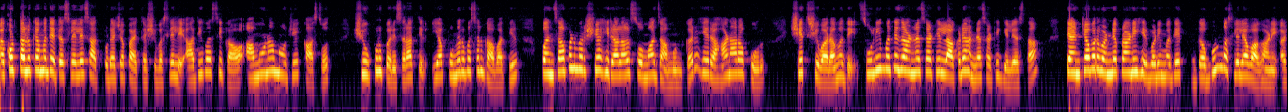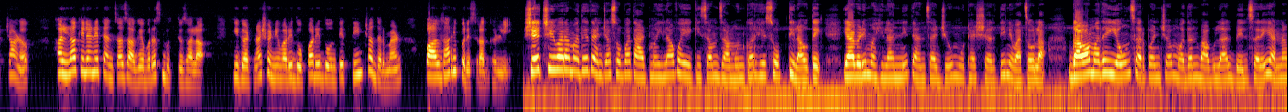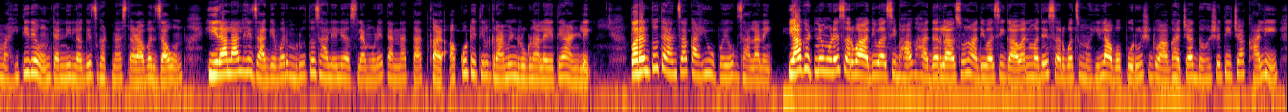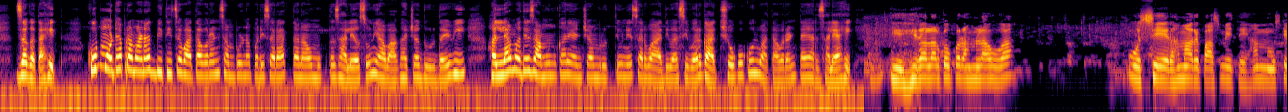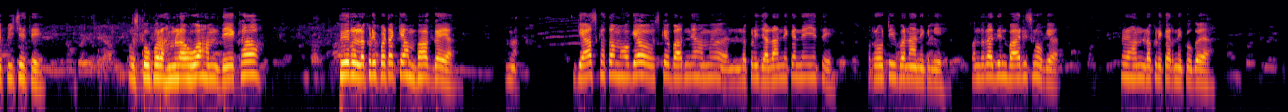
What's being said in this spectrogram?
अकोट तालुक्यामध्ये येत असलेले सातपुड्याच्या पायथ्याशी वसलेले आदिवासी गाव आमोणा मौजे कासोत शिवपूर परिसरातील या पुनर्वसन गावातील पंचावन्न वर्षीय हिरालाल सोमा जामुनकर हे राहणारा पूर शेत शिवारामध्ये चुलीमध्ये जाळण्यासाठी लाकडे आणण्यासाठी गेले असता त्यांच्यावर वन्य प्राणी हिरवडीमध्ये दबून बसलेल्या वाघाने अचानक हल्ला केल्याने त्यांचा जागेवरच मृत्यू झाला. ही घटना शनिवारी दुपारी दोन ते तीनच्या दरम्यान पालधारी परिसरात घडली. शेत शिवारामध्ये त्यांच्यासोबत आठ महिला व एक इसम जामुनकर हे सोबती लावते. यावेळी महिलांनी त्यांचा जीव मोठ्या शर्तीने वाचवला. गावामध्ये येऊन सरपंच मदन बाबूलाल बेलसरे यांना माहिती देऊन त्यांनी लगेच घटनास्थळावर जाऊन हिरालाल हे जागेवर मृत झालेले असल्यामुळे त्यांना तात्काळ अकोट येथील ग्रामीण रुग्णालय येथे आणले. परंतु त्यांचा काही उपयोग झाला नाही. या घटनेमुळे सर्व आदिवासी भाग हादरला असून आदिवासी गावांमध्ये सर्वच महिला व पुरुष वाघाच्या दहशतीच्या खाली जगत आहेत. खूप मोठ्या प्रमाणात भीतीचे वातावरण संपूर्ण परिसरात तणावमुक्त झाले असून या वाघाच्या दुर्दैवी हल्ल्यामध्ये जामुनकर यांच्या मृत्यूने सर्व आदिवासी वर्गात शोककुल वातावरण तयार झाले आहे. हिरालाल हीरालाल के ऊपर हमला हुआ। वो शेर हमारे पास में थे हम उसके पीछे थे। उसके ऊपर हमला हुआ हम देखा। फिर लकड़ी पटक के हम भाग गया। गैस खत्म हो गया उसके बाद में हम लकड़ी जलाने के नहीं थे रोटी बनाने के लिए। पंद्रह दिन बारिश हो गया फिर हम लकड़ी करने को गया।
